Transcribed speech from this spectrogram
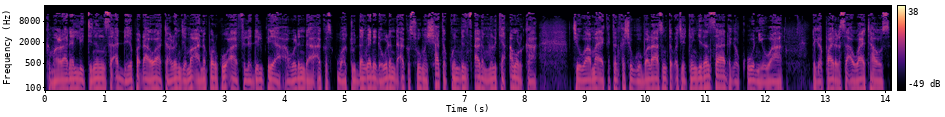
kamar ranar litinin sa'ad da ya faɗa wa taron jama'a na farko a philadelphia a wurin da aka wato dangane da wurin da aka soma shata kundin tsarin mulkin amurka cewa ma'aikatan kashe gobara sun taɓa ceton gidansa daga konewa daga fadarsa a white house.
